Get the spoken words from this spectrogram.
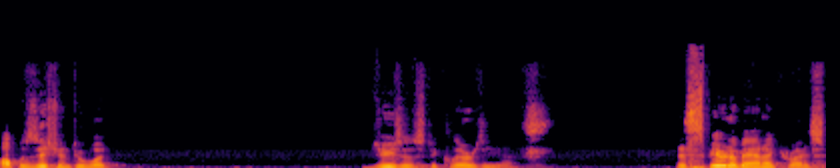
opposition to what Jesus declares he is. The spirit of Antichrist.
